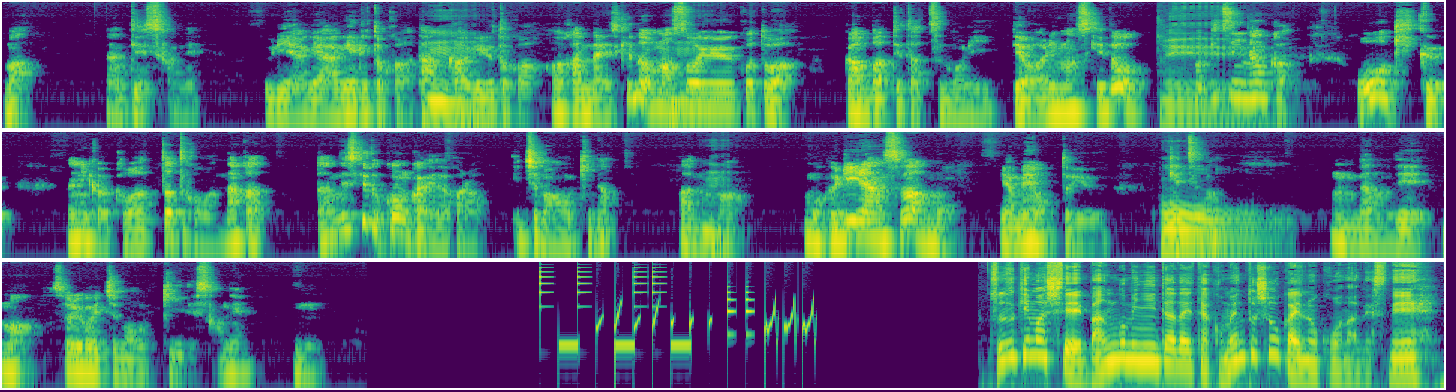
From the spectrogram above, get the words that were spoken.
まあ、なんていうんですかね、売り上げ上げるとか、単価上げるとか、わかんないですけど、まあ、うん。そういうことは頑張ってたつもりではありますけど、へー。まあ、別になんか、大きく何か変わったとかはなかったんですけど、今回だから一番大きな、あの、うんまあ、もうフリーランスはもうやめようという、決断うん、なので、まあ、それが一番大きいですかね。うん。続きまして番組にいただいたコメント紹介のコーナーですね。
